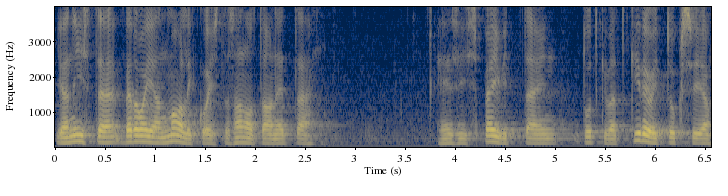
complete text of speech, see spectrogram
Ja niistä Berojan maallikkoista sanotaan, että he siis päivittäin tutkivat kirjoituksia,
